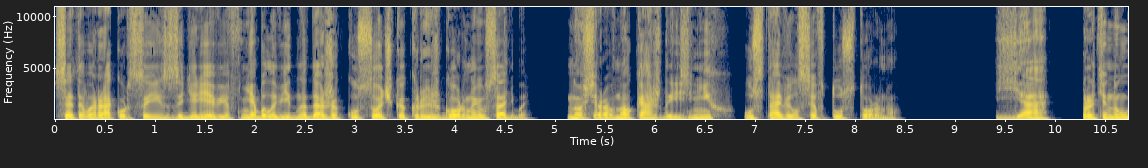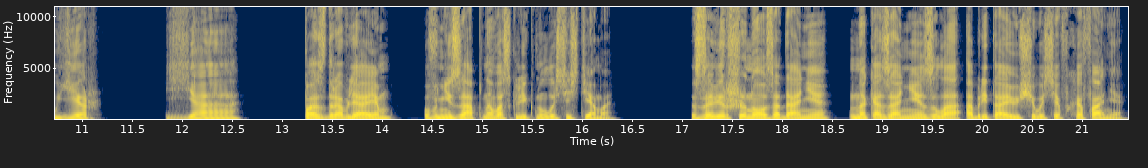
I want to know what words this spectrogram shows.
С этого ракурса из-за деревьев не было видно даже кусочка крыш горной усадьбы, но все равно каждый из них уставился в ту сторону. «Я», — протянул Ер, — «я...» «Поздравляем!» — внезапно воскликнула система. «Завершено задание «Наказание зла, обретающегося в Хефане».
